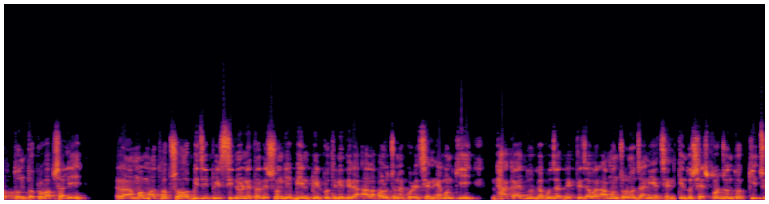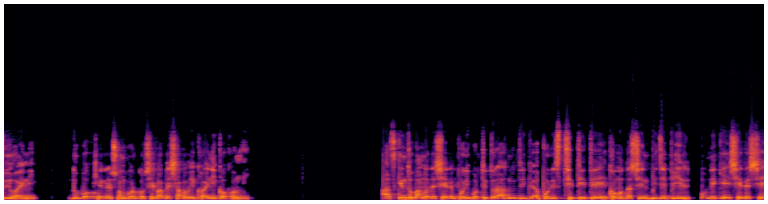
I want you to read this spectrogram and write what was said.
অত্যন্ত প্রভাবশালী রাম মাধব সহ বিজেপির সিনিয়র নেতাদের সঙ্গে বিএনপির প্রতিনিধিরা আলাপ আলোচনা করেছেন, এমনকি ঢাকায় দুর্গাপূজা দেখতে যাওয়ার আমন্ত্রণও জানিয়েছেন, কিন্তু শেষ পর্যন্ত কিছুই হয়নি। দুপক্ষের সম্পর্ক সেভাবে স্বাভাবিক হয়নি কখনোই। আজ কিন্তু বাংলাদেশের পরিবর্তিত রাজনৈতিক পরিস্থিতিতে ক্ষমতাসীন বিজেপির অনেকে সে দেশে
